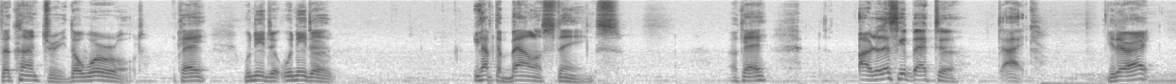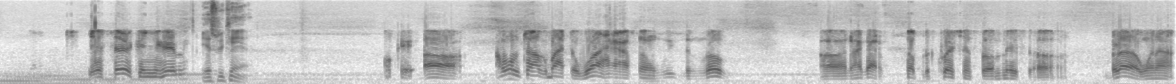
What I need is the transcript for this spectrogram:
the country, the world. Okay, we need to we need to. You have to balance things. Okay, all right. Let's get back to Ike. You there, Ike? Yes, sir. Can you hear me? Yes, we can. Okay. Uh, I want to talk about the warehouse on Wheatland Road. Uh, and I got a couple of questions for Miss uh, Blair. When I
